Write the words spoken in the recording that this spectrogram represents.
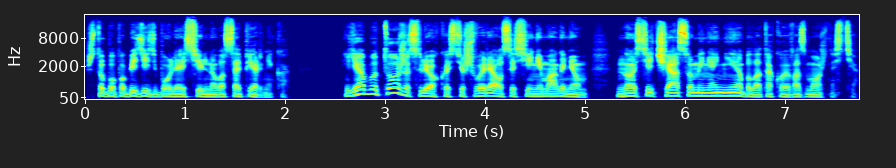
чтобы победить более сильного соперника. Я бы тоже с легкостью швырялся синим огнем, но сейчас у меня не было такой возможности.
